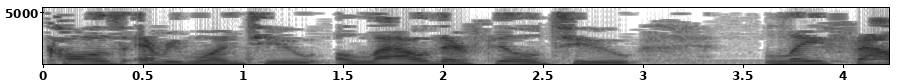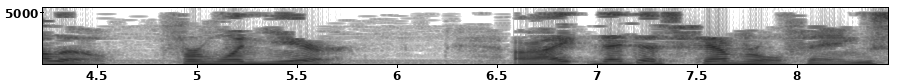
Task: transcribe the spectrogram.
calls everyone to allow their field to lay fallow for one year. All right, that does several things.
